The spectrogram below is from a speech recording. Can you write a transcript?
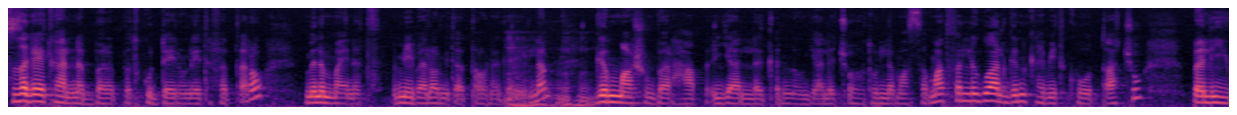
ተዘጋጅቶ ያልነበረበት ጉዳይ ነው የተፈጠረው። ምንም አይነት የሚበላው የሚጠጣው ነገር የለም። ግማሹን በረሃብ እያለቅን ነው እያለ ጩኸቱን ለማሰማት ፈልገዋል። ግን ከቤት ከወጣችሁ በልዩ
